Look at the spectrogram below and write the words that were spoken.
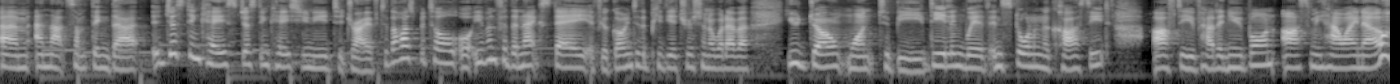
Um, and that's something that, just in case, just in case you need to drive to the hospital or even for the next day, if you're going to the pediatrician or whatever, you don't want to be dealing with installing a car seat after you've had a newborn. Ask me how I know.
